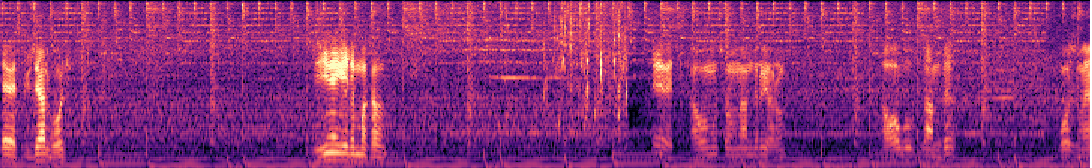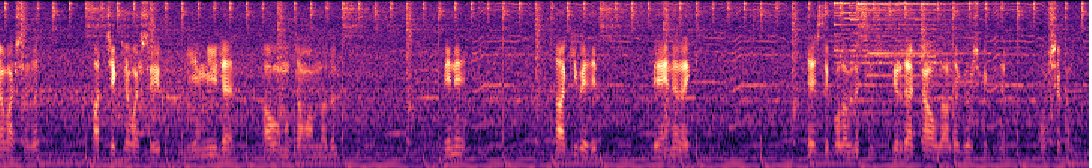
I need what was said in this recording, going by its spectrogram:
Evet, güzel boy. Yine gelin bakalım. Evet, avımı sonlandırıyorum. Hava bulutlandı. Bozmaya başladı. At çekle başlayıp yemiyle avımı tamamladım. Beni takip edip beğenerek destek olabilirsiniz. Bir dakika avlarda görüşmek üzere. Hoşçakalın.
